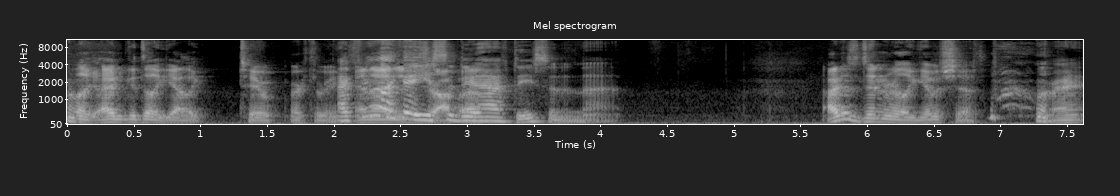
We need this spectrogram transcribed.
like I'd get to like yeah like two or three. I feel and then I'd like I used to do half decent in that, I just didn't really give a shit. right?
